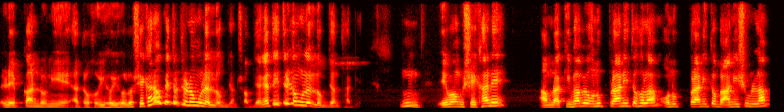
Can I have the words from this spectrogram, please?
রেপ কাণ্ড নিয়ে এত হই হই হলো, সেখানেও কিন্তু তৃণমূলের লোকজন, সব জায়গাতেই তৃণমূলের লোকজন থাকে। হুম, এবং সেখানে আমরা কীভাবে অনুপ্রাণিত হলাম, অনুপ্রাণিত বাণী শুনলাম,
